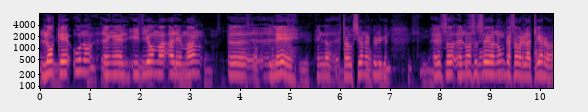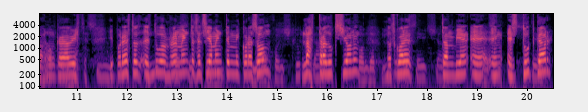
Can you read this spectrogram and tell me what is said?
Lo que uno en el idioma alemán eh, lee en las traducciones bíblicas, eso no ha sucedido nunca sobre la tierra, nunca había visto. Y por esto estuvo realmente sencillamente en mi corazón las traducciones, las cuales también eh, en Stuttgart,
